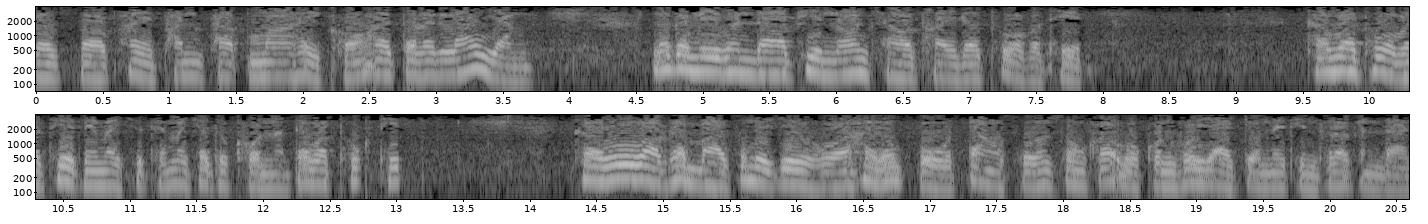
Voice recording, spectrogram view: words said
กระสอบให้พันผักมาให้ของอะไรหลายอย่าง แล้วก็มีบรรดาพี่น้องชาวไทยแล้วทั่วประเทศคำว่าทั่วประเทศนี่ไม่ใช่แต่ไม่ใช่ทุกคนนะแต่ว่าทุกทิศเขารู้ว่าพระบาทสมเด็จเจ้าหัวให้หลวงปู่ตั้งศูนทรงเคราะห์บุคคลผู้ยากจนในถิ่นทุรกันดาร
